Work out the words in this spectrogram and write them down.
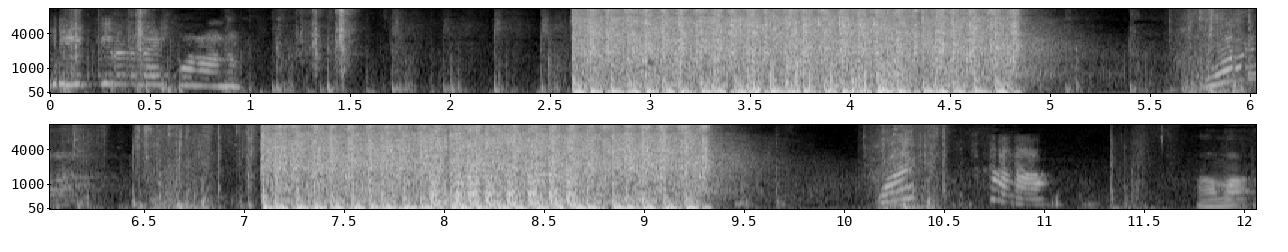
கிழிக்கிறேன்டா இப்போ நானு? ஆமாம்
